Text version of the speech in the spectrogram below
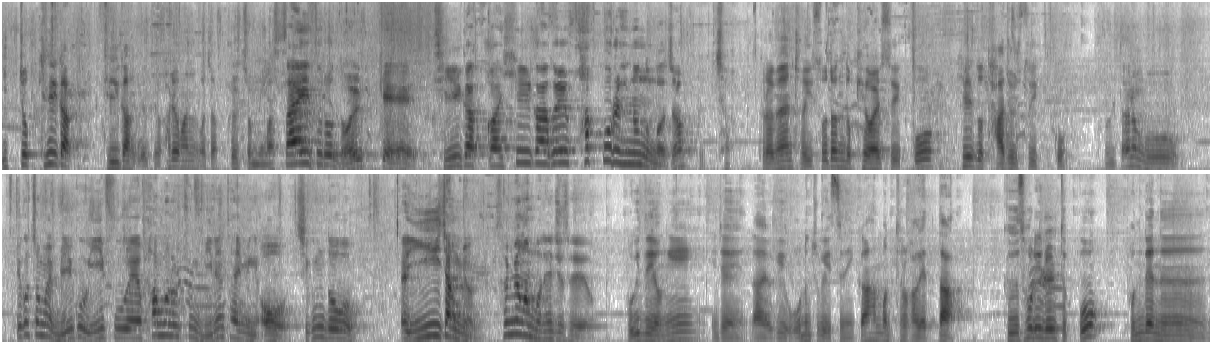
이쪽 kill각 deal각 이렇게 활용하는 거죠. 그렇죠. 뭔가 사이드로 넓게 deal각과 heal각을 확보를 해놓는 거죠. 그렇죠. 그러면 저희 소전도 케어할 수 있고 heal도 다 줄 수 있고 일단은 뭐 2거점을 밀고 이후에 화물을 좀 미는 타이밍. 어 지금도 이 장면 설명 한번 해주세요. 보이드 형이 이제 나 여기 오른쪽에 있으니까 한번 들어가겠다 그 소리를 듣고 본대는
